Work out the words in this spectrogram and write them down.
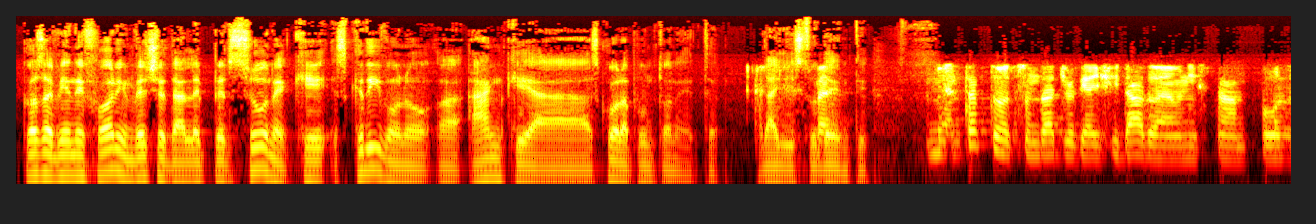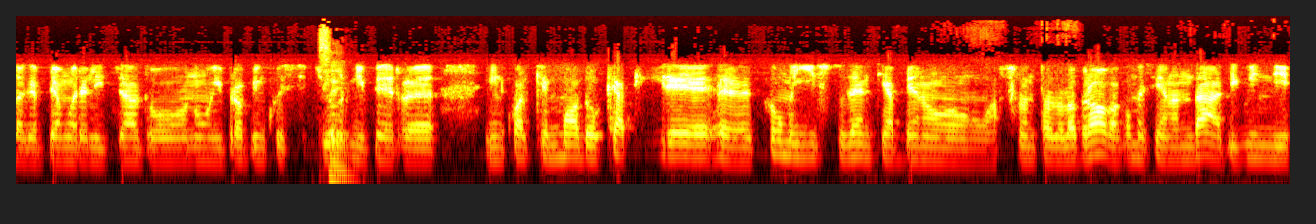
Cosa viene fuori invece dalle persone che scrivono eh, anche a scuola.net, dagli studenti? Beh. Beh, intanto il sondaggio che hai citato è un instant poll che abbiamo realizzato noi proprio in questi giorni sì. per eh, in qualche modo capire eh, come gli studenti abbiano affrontato la prova, come siano andati, quindi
